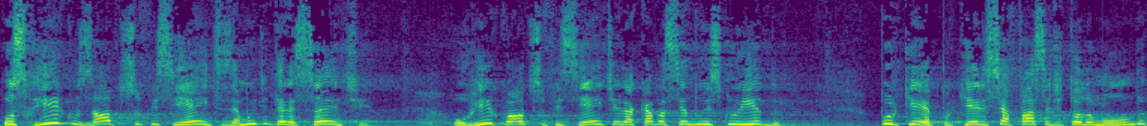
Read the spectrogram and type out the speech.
Os ricos autossuficientes, é muito interessante. O rico autossuficiente, ele acaba sendo excluído. Por quê? Porque ele se afasta de todo mundo,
